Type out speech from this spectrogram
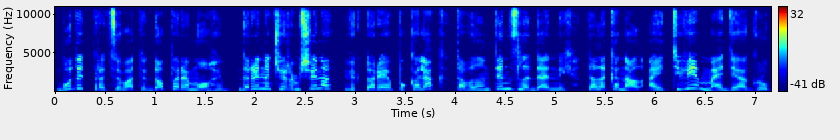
Будуть працювати до перемоги. Дарина Черемшина, Вікторія Покаляк та Валентин Зледенний. Телеканал ITV Media Group.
